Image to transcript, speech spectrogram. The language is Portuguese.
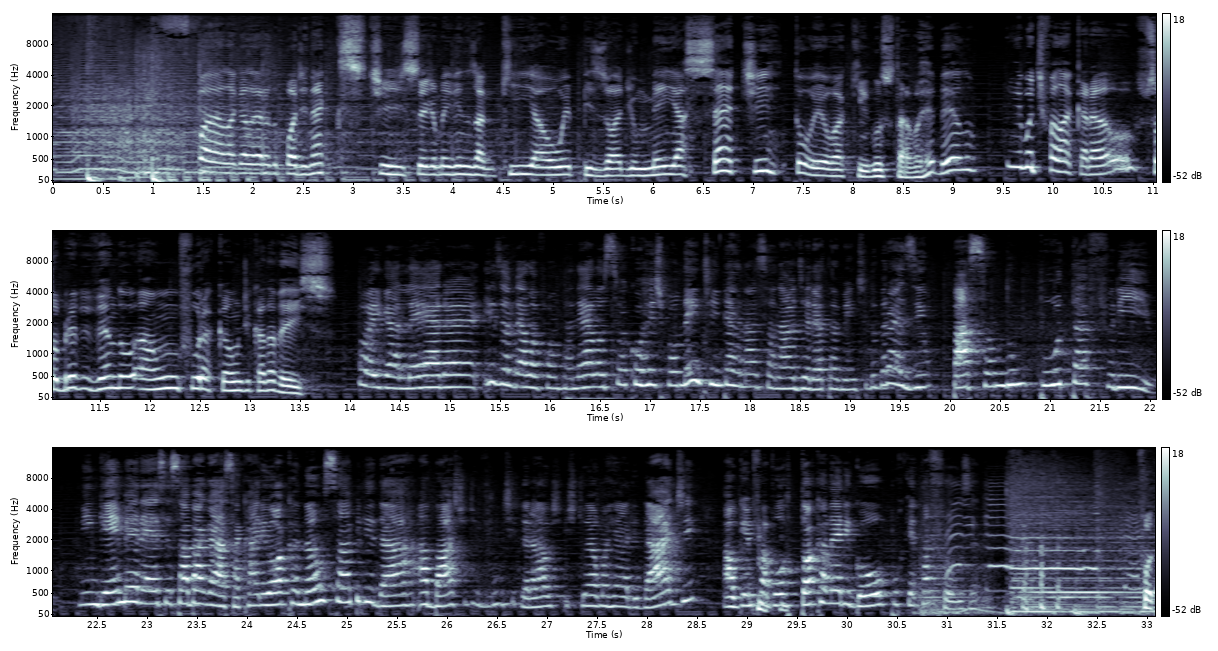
Fala galera do Podnext, sejam bem-vindos aqui ao episódio 67. Tô eu aqui, Gustavo Rebelo, e vou te falar, cara, sobrevivendo a um furacão de cada vez. Oi, galera! Isabela Fontanella, sua correspondente internacional diretamente do Brasil, passando um puta frio. Ninguém merece essa bagaça. A carioca não sabe lidar abaixo de 20 graus. Isto é uma realidade. Alguém, por favor, toca Let It Go porque tá Frozen. Pô,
